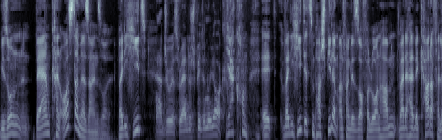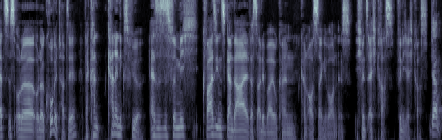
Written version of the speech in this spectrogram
wieso ein Bam kein All-Star mehr sein soll? Weil die Heat... Ja, Julius Randle spielt in New York. Ja, komm. Äh, weil die Heat jetzt ein paar Spiele am Anfang der Saison verloren haben, weil der halbe Kader verletzt ist oder, oder Covid hatte. Da kann, kann er nichts für. Also es ist für mich quasi ein Skandal, dass Adebayo kein, kein All-Star geworden ist. Ich find's echt krass. Finde ich echt krass. Ja,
